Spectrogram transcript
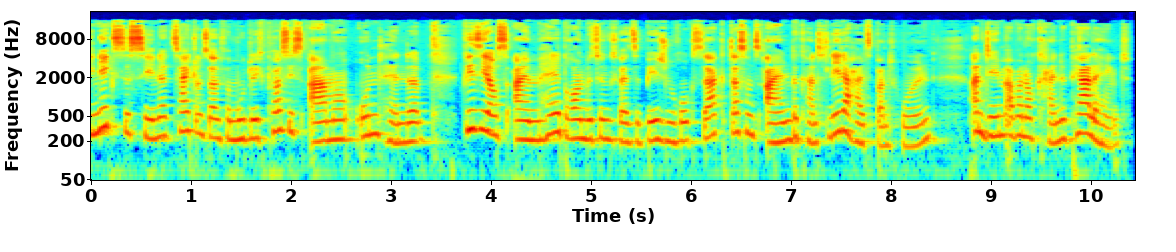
Die nächste Szene zeigt uns dann vermutlich Percys Arme und Hände, wie sie aus einem hellbraunen bzw. beigen Rucksack das uns allen bekannte Lederhalsband holen, an dem aber noch keine Perle hängt.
